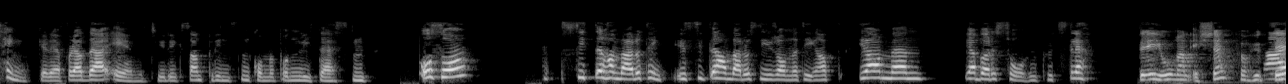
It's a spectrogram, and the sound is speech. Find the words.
tenker det, for det er eventyr. ikke sant? Prinsen kommer på den hvite hesten. Og så sitter han der og, tenker, han der og sier sånne ting at Ja, men jeg bare så hun plutselig. Det gjorde han ikke, for hun, det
